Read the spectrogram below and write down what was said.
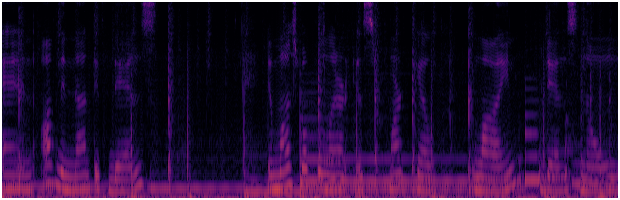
And of the native dance the most popular is martial line dance known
